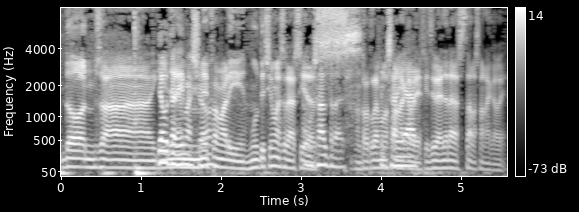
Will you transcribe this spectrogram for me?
Doncs, uh, Ja ho tenim, Guillem això. Marí, moltíssimes gràcies. A vosaltres. Ens retrobem la setmana que ve. Fins divendres, hasta la setmana que ve.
